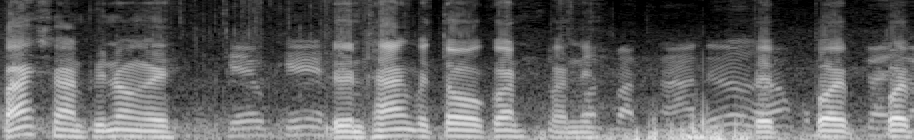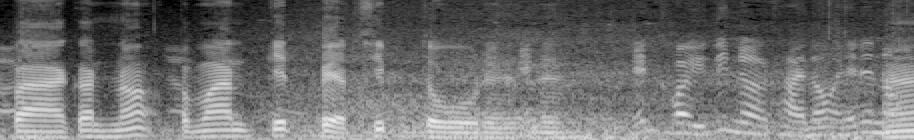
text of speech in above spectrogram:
ไป้าชานพี่น้องเอ้ยโอเคโอเคเดินทางไปต่อก่อนบัดนี้ปัดหาเด้อไปปล่อยปล่อยปลาก่อนเนาะประมาณ7 8 0ตัวเลยเห็นเลยเห็นคอยอยู่ที่เนินถ่ายเนาะเห็นได้เนาะอ่า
